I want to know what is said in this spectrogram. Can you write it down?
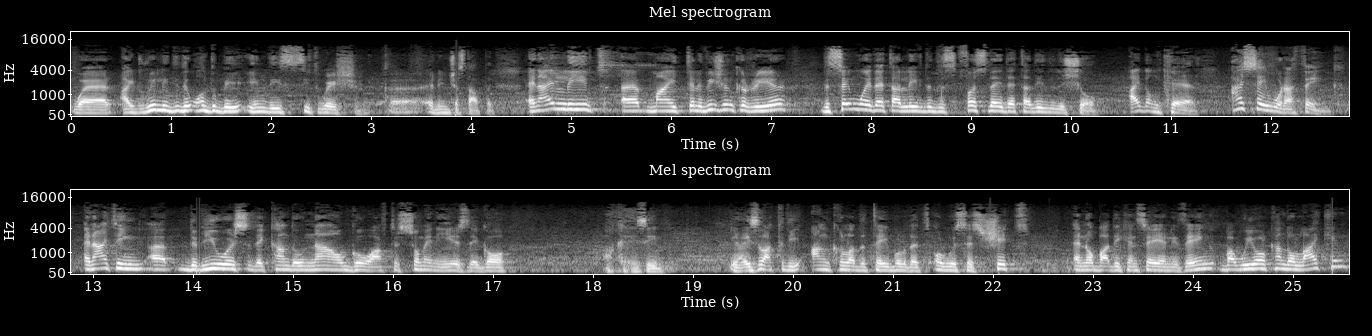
where I really didn't want to be in this situation. Uh, and it just happened. And I lived uh, my television career the same way that I lived the first day that I did the show. I don't care. I say what I think. And I think uh, the viewers, they kind of now go after so many years, they go, okay, is he, you know, he's like the uncle at the table that always says shit and nobody can say anything, but we all kind of like him.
